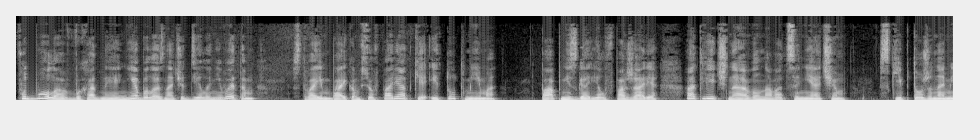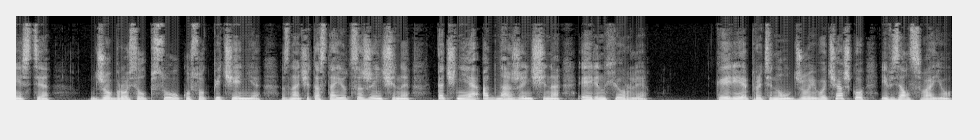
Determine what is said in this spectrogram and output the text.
«Футбола в выходные не было, значит, дело не в этом. С твоим байком все в порядке, и тут мимо». Пап не сгорел в пожаре. «Отлично, волноваться не о чем. Скип тоже на месте». Джо бросил псу кусок печенья. «Значит, остаются женщины, точнее, одна женщина, Эрин Хёрли». Кэрри протянул Джо его чашку и взял свою.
